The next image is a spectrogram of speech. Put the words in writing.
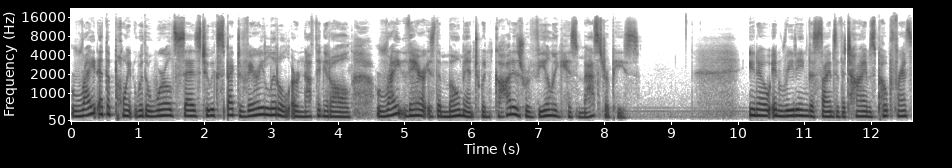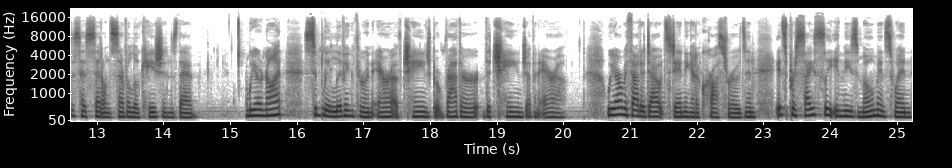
right at the point where the world says to expect very little or nothing at all, right there is the moment when God is revealing his masterpiece. You know, in reading the signs of the times, Pope Francis has said on several occasions that we are not simply living through an era of change, but rather the change of an era. We are without a doubt standing at a crossroads, and it's precisely in these moments when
